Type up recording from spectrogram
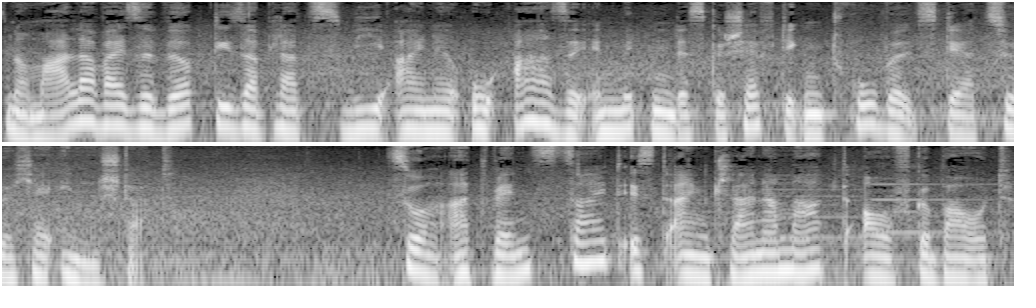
Normalerweise wirkt dieser Platz wie eine Oase inmitten des geschäftigen Trubels der Zürcher Innenstadt. Zur Adventszeit ist ein kleiner Markt aufgebaut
